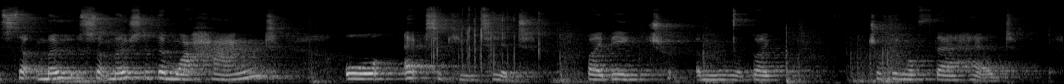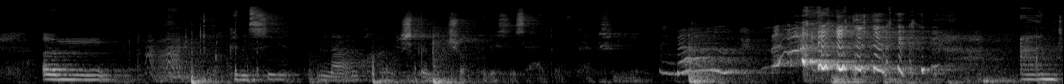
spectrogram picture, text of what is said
so, mo- so most of them were hanged or executed by being um, by chopping off their head. Um, you can see it now. I'm just going to chop Alyssa's head off, actually. No, And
